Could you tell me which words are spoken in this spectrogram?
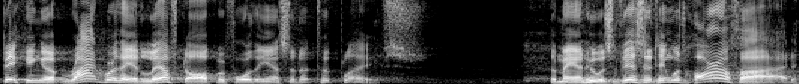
picking up right where they had left off before the incident took place. The man who was visiting was horrified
